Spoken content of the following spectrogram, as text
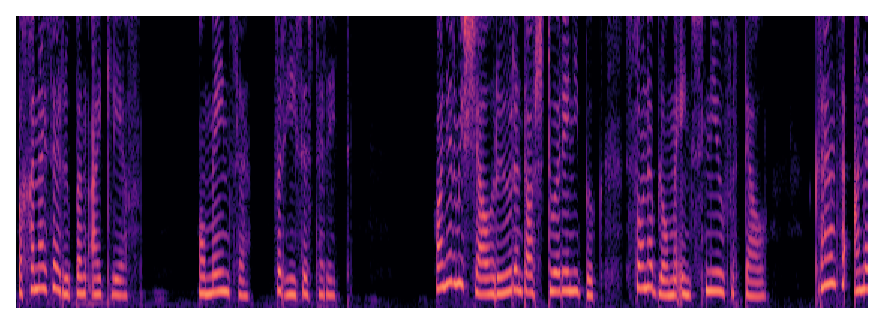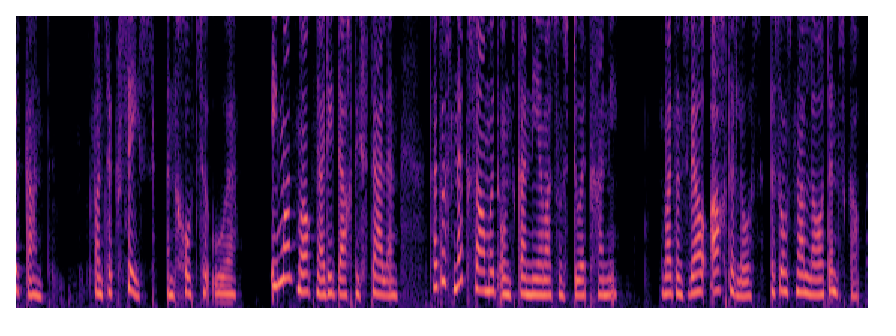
begin hy sy roeping uitleef om mense vir Jesus te red. Wanneer Michelle roerend haar storie in die boek Sonneblomme en sneeu vertel, kry ons 'n ander kant van sukses in God se oë. Iemand maak nou die dag die stelling dat ons niks saam met ons kan neem as ons doodgaan nie. Wat ons wel agterlos, is ons nalatenskap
